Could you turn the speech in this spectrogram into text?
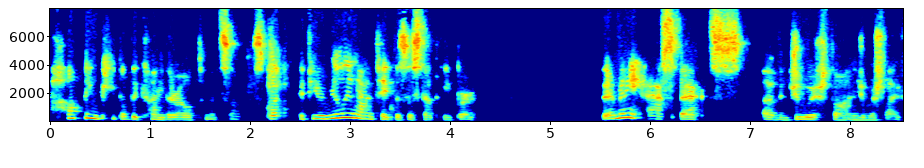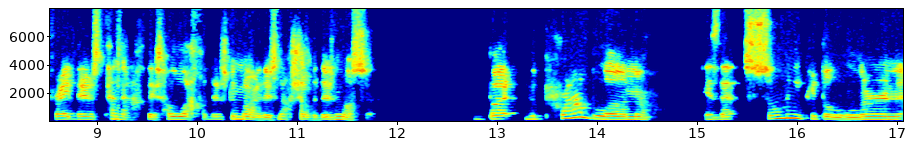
helping people become their ultimate selves. But if you really want to take this a step deeper, there are many aspects of Jewish thought and Jewish life, right? There's Tanakh, there's Halacha, there's Gemara, there's Machshava, there's Musar. But the problem is that so many people learn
